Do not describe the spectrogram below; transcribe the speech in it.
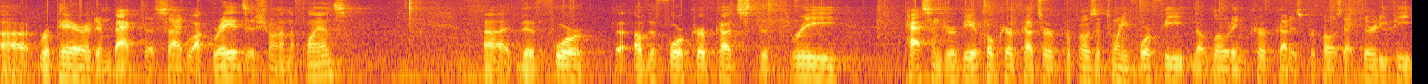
uh, repaired and back to sidewalk grades as shown on the plans. Uh, The four, of the four curb cuts, the three passenger vehicle curb cuts are proposed at 24 feet. and The loading curb cut is proposed at 30 feet,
